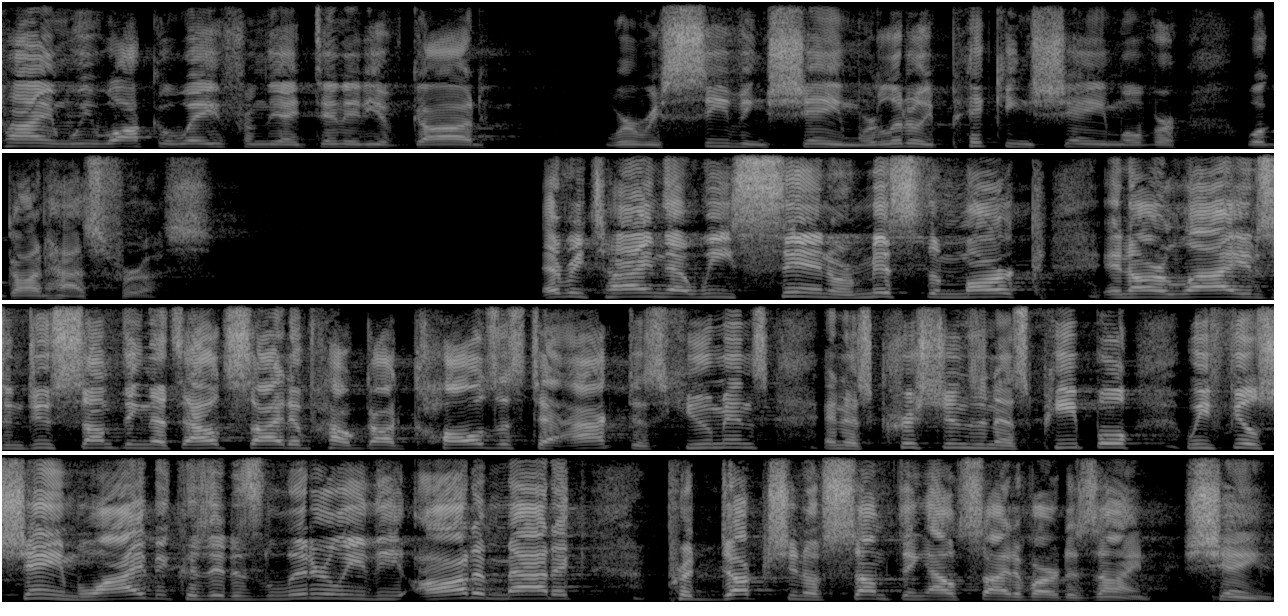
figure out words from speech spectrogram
time we walk away from the identity of God, we're receiving shame. We're literally picking shame over what God has for us. Every time that we sin or miss the mark in our lives and do something that's outside of how God calls us to act as humans and as Christians and as people, we feel shame. Why? Because it is literally the automatic production of something outside of our design shame.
